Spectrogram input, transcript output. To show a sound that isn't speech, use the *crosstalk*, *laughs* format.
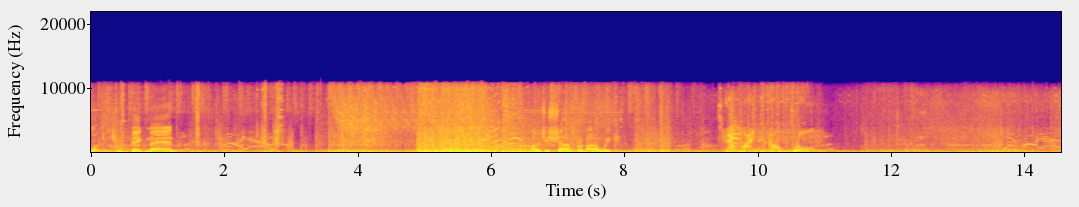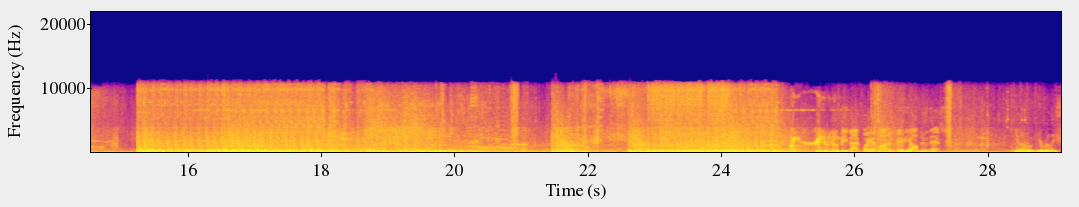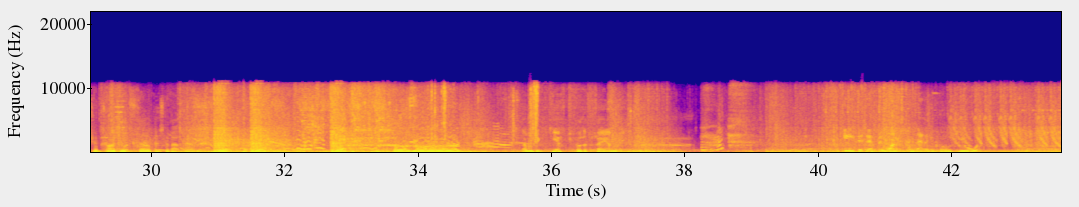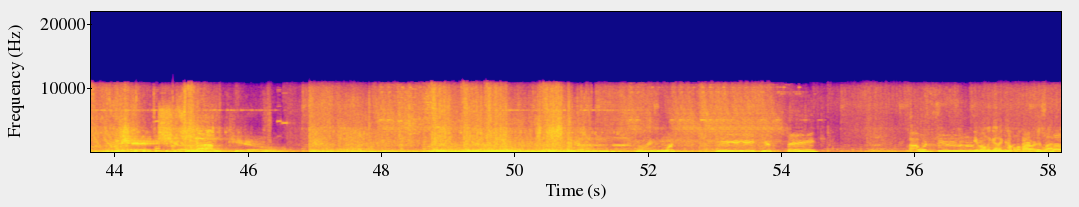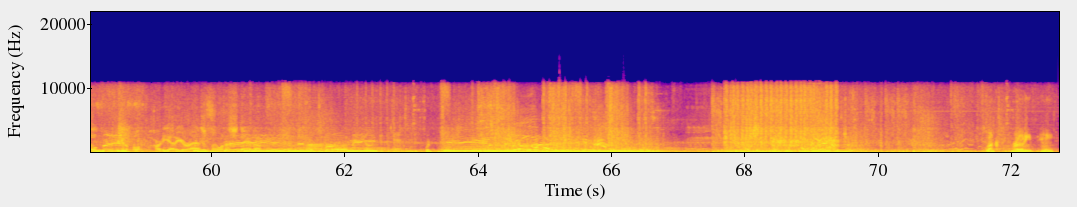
Look at you, big man. Why don't you shut up for about a week? That plank's gone wrong. Be that way about it, maybe I'll do this. You know, you really should talk to a therapist about this. That was a gift for the family. Eat it, everyone, and that includes you. Shut up. What did you think I would do? You've only got a couple of hours left. If you're gonna pull a party out of your ass, you might want to stand up. With tears in. Looks fruity, pink.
